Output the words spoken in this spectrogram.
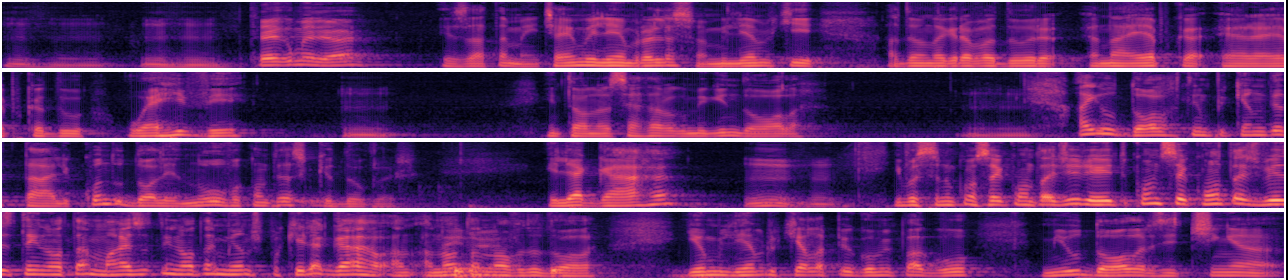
Uhum, uhum. Entrega o melhor. Exatamente. Aí eu me lembro, olha só, me lembro que a dona da gravadora, na época, era a época do URV. Hum. Então ela acertava comigo em dólar. Uhum. Aí o dólar tem um pequeno detalhe. Quando o dólar é novo, acontece o que, Douglas? Ele agarra uhum. e você não consegue contar direito. Quando você conta, às vezes tem nota mais ou tem nota menos, porque ele agarra a, a nota nova do dólar. E eu me lembro que ela pegou, me pagou mil dólares e tinha,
